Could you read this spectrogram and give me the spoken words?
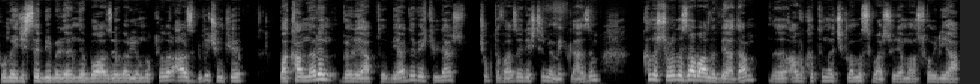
Bu mecliste birbirlerini boğazlıyorlar, yumrukluyorlar az bile çünkü bakanların böyle yaptığı bir yerde vekiller çok da fazla eleştirmemek lazım. Kılıçdaroğlu da zavallı bir adam. Ee, avukatının açıklaması var Süleyman Soylu'ya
